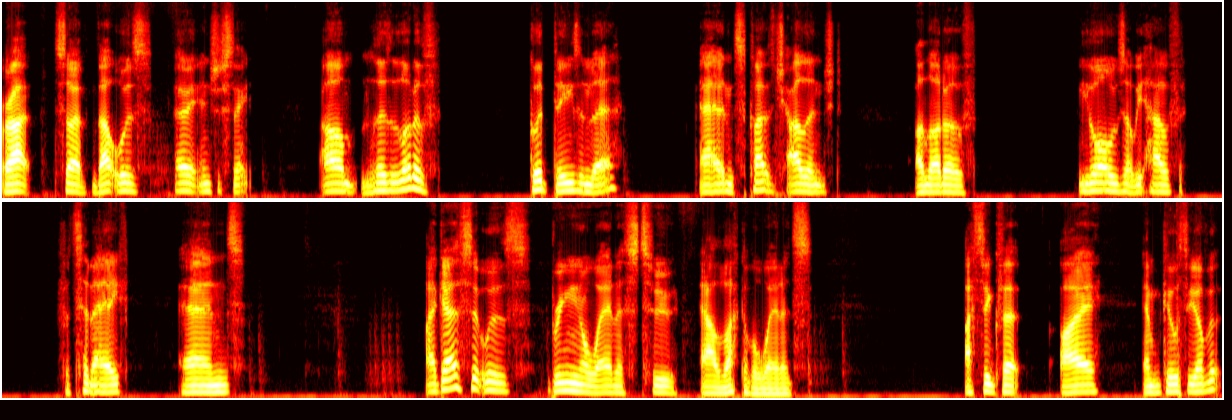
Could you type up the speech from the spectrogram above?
Right. So that was very interesting. Um, there's a lot of good things in there, and it's kind of challenged a lot of norms that we have for today. And I guess it was bringing awareness to our lack of awareness. I think that I am guilty of it,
